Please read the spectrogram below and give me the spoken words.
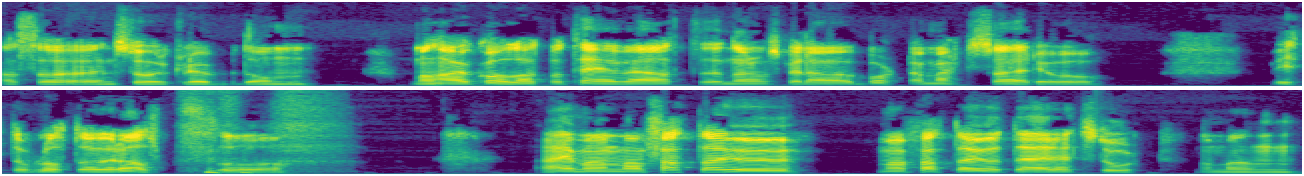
alltså en stor klubb. De, man har ju kollat på TV att när de spelar bortamatch så är det ju vitt och blått överallt. Så, nej, man, man, fattar ju, man fattar ju att det är rätt stort när man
